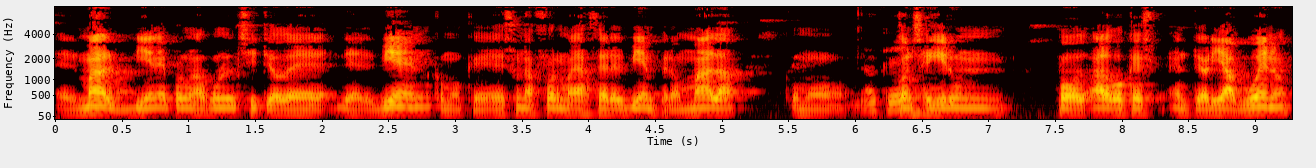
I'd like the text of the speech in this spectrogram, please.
el mal viene por algún sitio del bien, como que es una forma de hacer el bien, pero mala, como conseguir un, algo que es en teoría bueno,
